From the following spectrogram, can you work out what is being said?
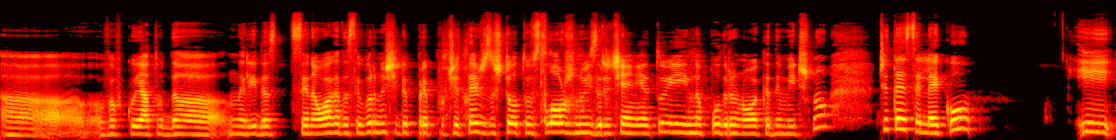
а, в която да, нали, да се налага да се върнеш и да препрочетеш, защото е сложно изречението и напудрено академично. Чете се леко и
